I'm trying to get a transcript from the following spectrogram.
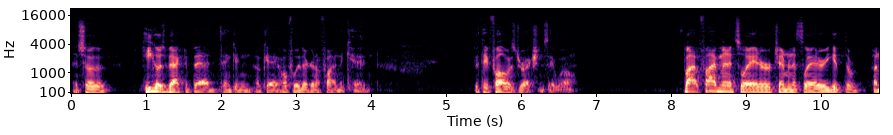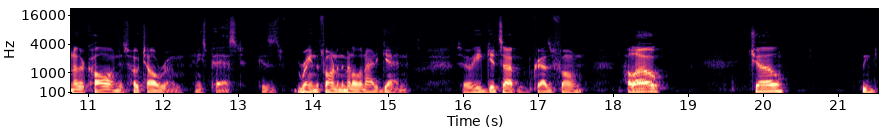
And so the, he goes back to bed thinking, okay, hopefully they're going to find the kid. If they follow his directions, they will. About five minutes later, 10 minutes later, you get the, another call in his hotel room and he's pissed because it's ringing the phone in the middle of the night again. So he gets up, grabs the phone. Hello? Joe, we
